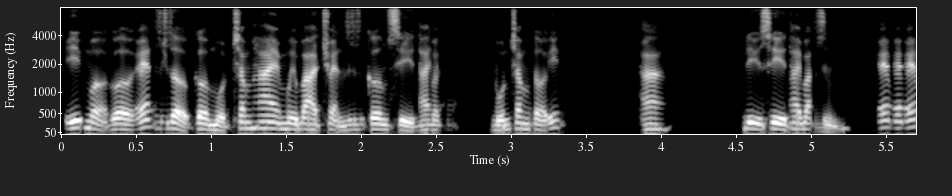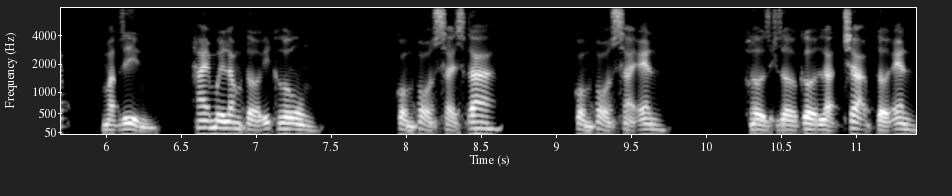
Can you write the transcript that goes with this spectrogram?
Imgs giờ cơ một trăm hai mươi ba trend cơm xì thai mặt bốn trăm tờ ít. A. Dc thai mặt dìn ff mặt dìn hai mươi lăm tờ ít không. Còn bỏ xài star. Còn bỏ xài n. Hờ giờ cờ lạt chạm tờ n.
